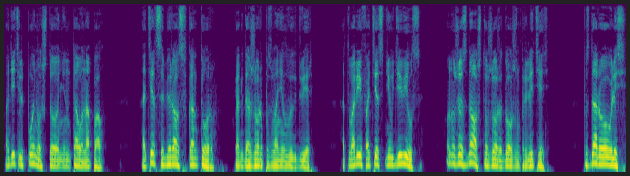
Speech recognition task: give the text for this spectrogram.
Водитель понял, что не на того напал. Отец собирался в контору, когда Жора позвонил в их дверь. Отворив, отец не удивился. Он уже знал, что Жора должен прилететь. Поздоровались,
